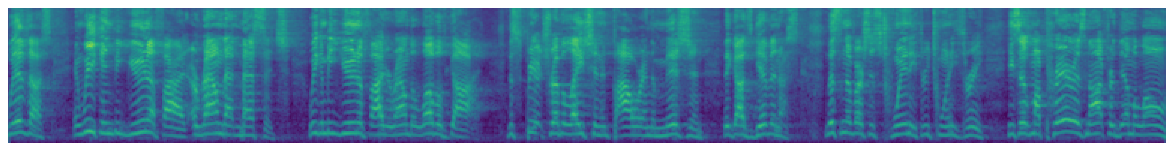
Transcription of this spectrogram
with us. And we can be unified around that message. We can be unified around the love of God, the Spirit's revelation and power, and the mission that God's given us. Listen to verses 20 through 23. He says, My prayer is not for them alone.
